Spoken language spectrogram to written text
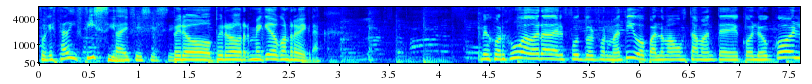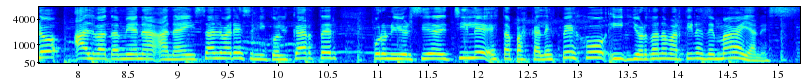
porque está difícil. Está difícil, sí. Pero, pero me quedo con Rebeca. Mejor jugadora del fútbol formativo, Paloma Bustamante de Colo Colo. Alba también a Anaís Álvarez, Nicole Carter por Universidad de Chile. Está Pascal Espejo y Jordana Martínez de Magallanes.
